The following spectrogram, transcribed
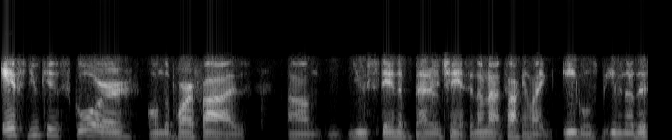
If you can score on the par fives, um, you stand a better chance. And I'm not talking like eagles, even though this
